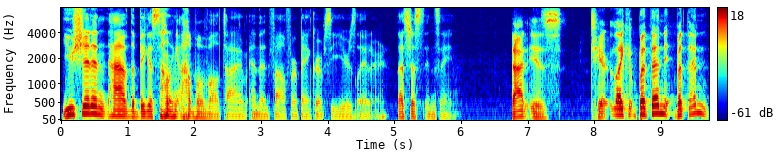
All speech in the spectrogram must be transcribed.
you shouldn't have the biggest selling album of all time and then file for bankruptcy years later. That's just insane. That is ter- like but then but then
